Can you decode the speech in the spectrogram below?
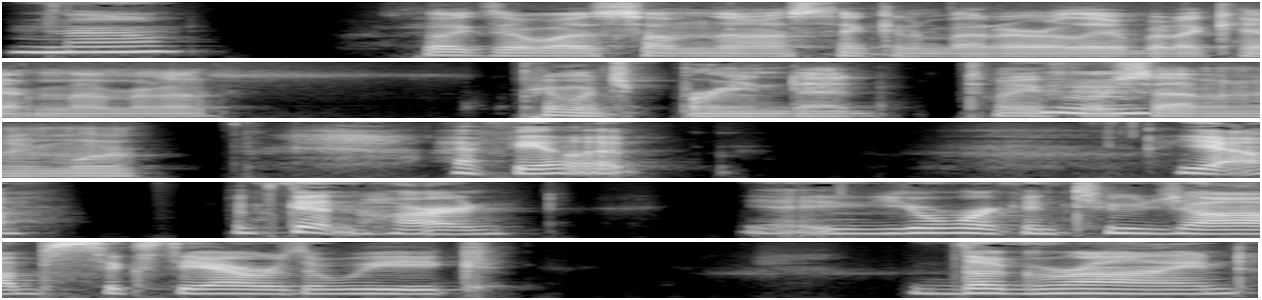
No. I feel like there was something that I was thinking about earlier, but I can't remember now. Pretty much brain dead 24 7 anymore. I feel it. Yeah. It's getting hard. Yeah, you're working two jobs, 60 hours a week. The grind.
